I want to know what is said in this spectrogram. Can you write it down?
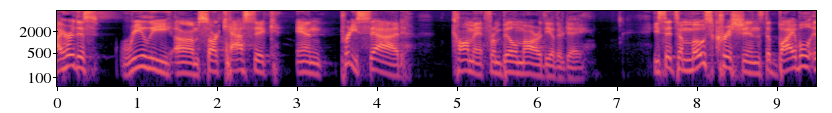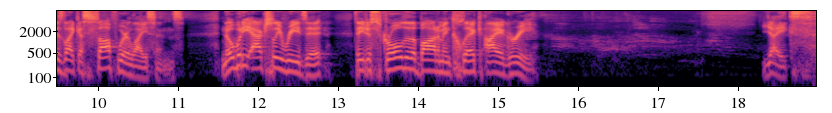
I heard this really um, sarcastic and pretty sad comment from Bill Maher the other day. He said, To most Christians, the Bible is like a software license. Nobody actually reads it, they just scroll to the bottom and click, I agree. Yikes.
